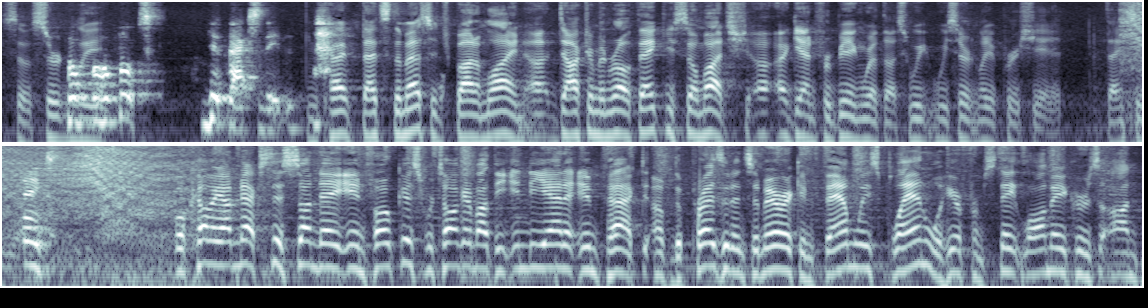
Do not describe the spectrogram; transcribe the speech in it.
so certainly. Hope, hope folks get vaccinated. Okay, that's the message, bottom line. Uh, Dr. Monroe, thank you so much uh, again for being with us. We, we certainly appreciate it. Thanks again. Thanks. Well, coming up next this Sunday in Focus, we're talking about the Indiana impact of the President's American Families Plan. We'll hear from state lawmakers on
